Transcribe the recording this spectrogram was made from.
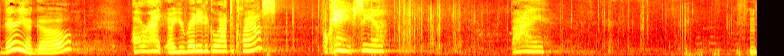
There you go. All right, are you ready to go out to class? Okay, see ya. Bye.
